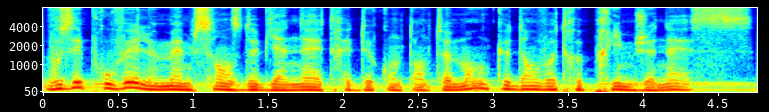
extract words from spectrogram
vous éprouvez le même sens de bien-être et de contentement que dans votre prime jeunesse,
